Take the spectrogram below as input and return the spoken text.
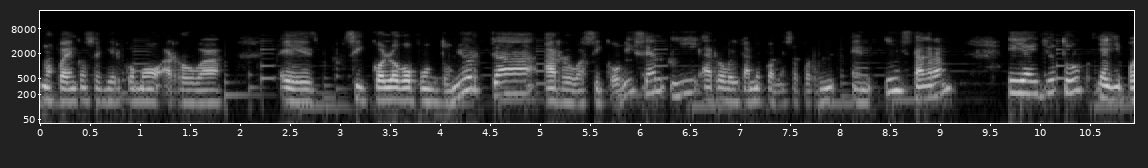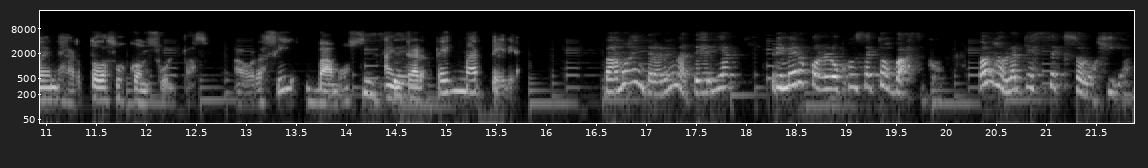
nos pueden conseguir como arroba eh, arroba psicovicen y arroba el cambio con eso por, en Instagram y en YouTube y allí pueden dejar todas sus consultas. Ahora sí, vamos a entrar en materia. Vamos a entrar en materia primero con los conceptos básicos. Vamos a hablar qué es sexología.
